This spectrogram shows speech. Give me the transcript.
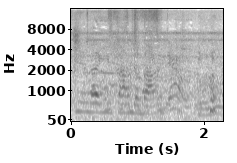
Can that you found a about?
